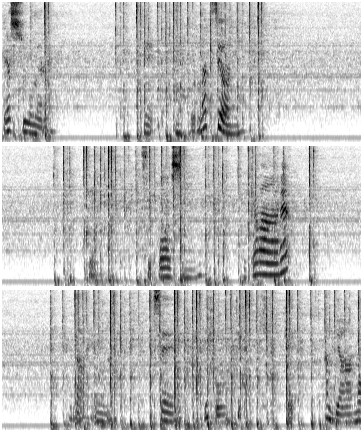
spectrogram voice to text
riassumere le informazioni che si possono ricavare da una serie i fonti abbiamo.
